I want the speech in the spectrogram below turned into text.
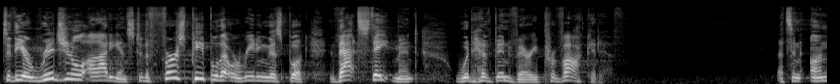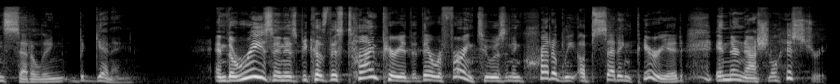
To the original audience, to the first people that were reading this book, that statement would have been very provocative. That's an unsettling beginning. And the reason is because this time period that they're referring to is an incredibly upsetting period in their national history.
